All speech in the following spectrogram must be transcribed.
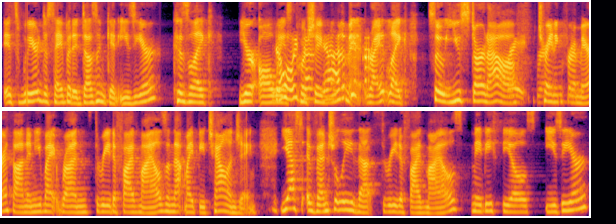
it's weird to say, but it doesn't get easier because like you're always pushing yeah. the limit, right? Like, so you start out right, right, training for a marathon and you might run three to five miles and that might be challenging. Yes, eventually that three to five miles maybe feels easier,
